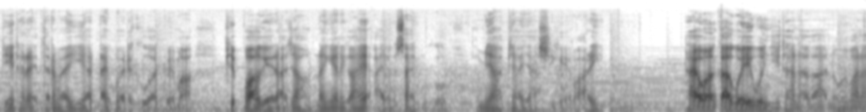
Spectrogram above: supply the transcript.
ပြင်းထန်တဲ့တရမန်ကြီးရာတိုက်ပွဲတစ်ခုအတွင်းမှာဖြစ်ပွားခဲ့တာကြောင့်နိုင်ငံတကာရဲ့အာရုံစိုက်မှုကိုအများပြားရရှိခဲ့ပါတယ်။ ထိုင်ဝမ်ကာကွယ်ရေးဝန်ကြီးဌာနကနိုဝင်ဘာလ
